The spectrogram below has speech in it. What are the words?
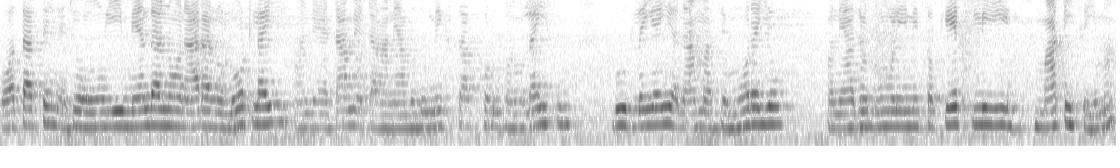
તો અત્યારે છે ને જો હું એ મેંદાનો અને આરાનો લોટ લાવી અને ટામેટાં અને આ બધું મિક્સ શાક થોડું ઘણું લાવીશું દૂધ લઈ આવી અને આમાં છે મોરૈયો અને આ જો ડુંગળીની તો કેટલી માટી છે એમાં.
